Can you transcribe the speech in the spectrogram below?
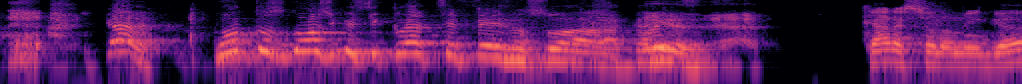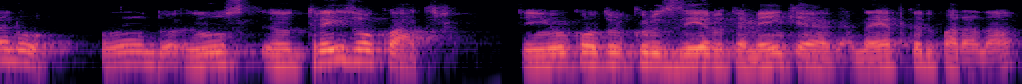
Cara, Quantos gols de bicicleta você fez na sua carreira? É. Cara, se eu não me engano, um, uns, três ou quatro. Tem um contra o Cruzeiro também, que é na época do Paraná.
